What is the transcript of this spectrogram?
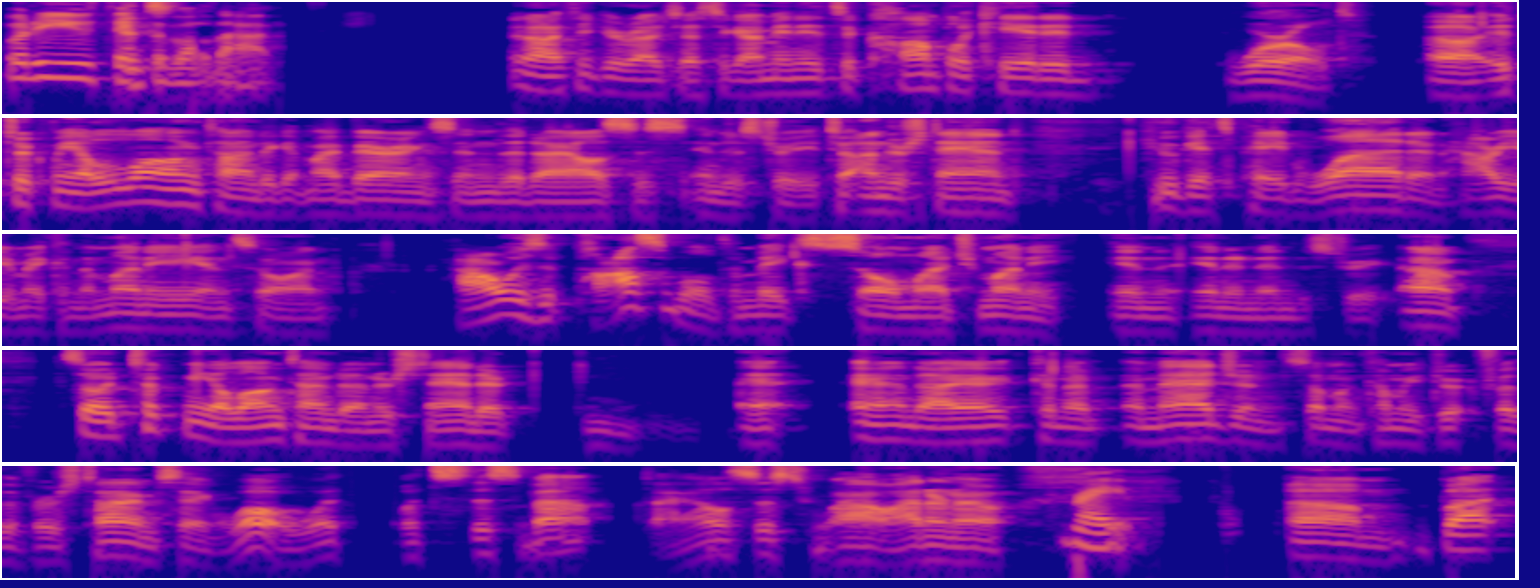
what do you think it's, about that no i think you're right jessica i mean it's a complicated world uh, it took me a long time to get my bearings in the dialysis industry to understand who gets paid what and how are you making the money and so on. How is it possible to make so much money in in an industry? Um, so it took me a long time to understand it, and I can imagine someone coming to it for the first time saying, "Whoa, what what's this about dialysis? Wow, I don't know." Right. Um, but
